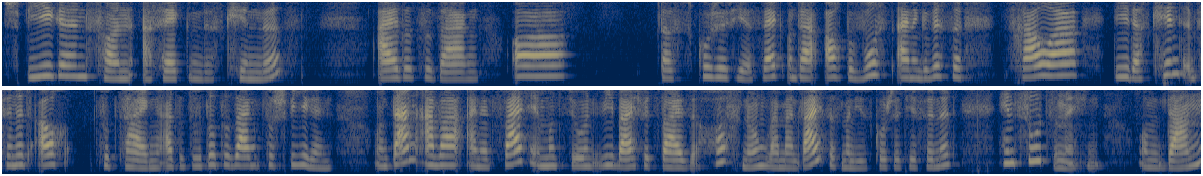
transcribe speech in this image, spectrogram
Spiegeln von Affekten des Kindes. Also zu sagen, oh, das Kuscheltier ist weg und da auch bewusst eine gewisse Trauer, die das Kind empfindet, auch zu zeigen, also sozusagen zu spiegeln. Und dann aber eine zweite Emotion, wie beispielsweise Hoffnung, weil man weiß, dass man dieses Kuscheltier findet, hinzuzumischen, um dann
